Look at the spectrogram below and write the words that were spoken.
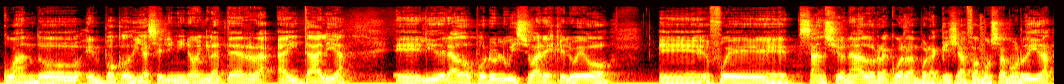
cuando en pocos días eliminó a Inglaterra, a Italia, eh, liderados por un Luis Suárez que luego eh, fue sancionado, recuerdan, por aquella famosa mordida.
